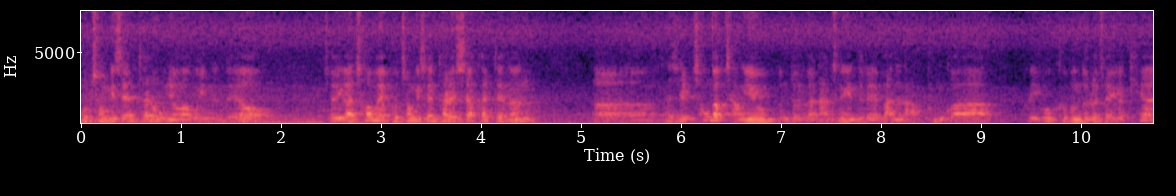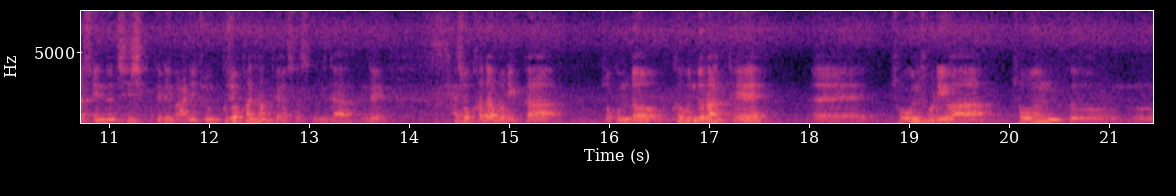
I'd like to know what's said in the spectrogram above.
보청기 센터를 운영하고 있는데요. 저희가 처음에 보청기 센터를 시작할 때는 어, 사실 청각 장애인 분들과 난청인들의 많은 아픔과 그리고 그분들을 저희가 케어할 수 있는 지식들이 많이 좀 부족한 상태였었습니다. 근데 계속 하다 보니까 조금 더 그분들한테 에, 좋은 소리와 좋은 그 어,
